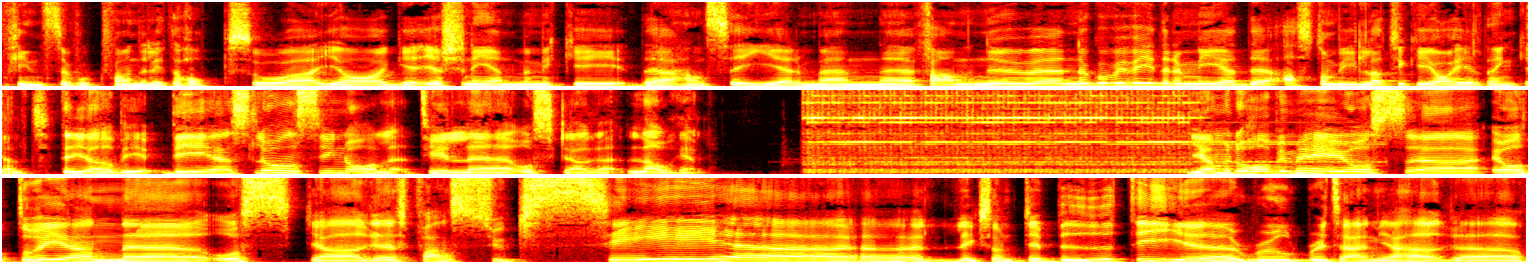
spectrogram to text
finns det fortfarande lite hopp. Så jag, jag känner igen mig mycket i det han säger. Men eh, fan, nu, eh, nu går vi vidare med Aston Villa tycker jag helt enkelt. Det gör vi. Vi slår en signal till eh, Oskar Laurell. Ja, men då har vi med oss äh, återigen äh, Oscar, eh, fan succé, äh, liksom debut i äh, Rule Britannia här äh,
